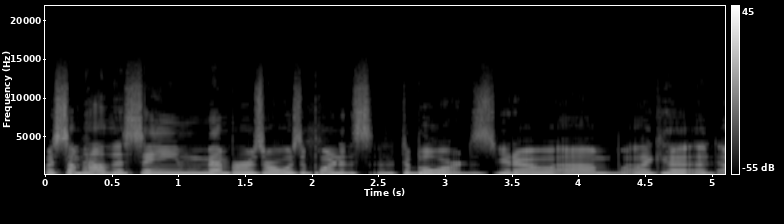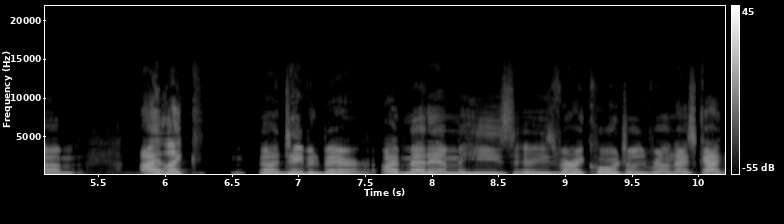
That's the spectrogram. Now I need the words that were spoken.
but somehow the same members are always appointed to, to boards. You know, um, like uh, um, I like uh, David Bear. I've met him. He's he's very cordial. He's a really nice guy.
